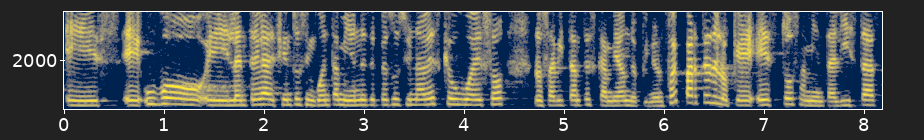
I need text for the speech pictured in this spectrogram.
es, eh, hubo eh, la entrega de 150 millones de pesos y una vez que hubo eso, los habitantes cambiaron de opinión. Fue parte de lo que estos ambientalistas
